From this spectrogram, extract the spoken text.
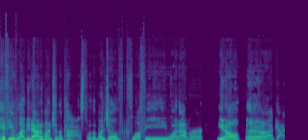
if you've let me down a bunch in the past with a bunch of fluffy whatever, you know, uh, that guy,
